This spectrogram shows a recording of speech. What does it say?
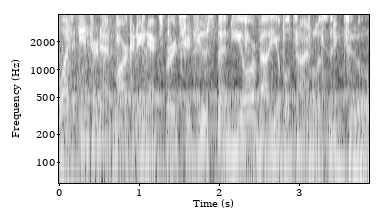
What internet marketing expert should you spend your valuable time listening to?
